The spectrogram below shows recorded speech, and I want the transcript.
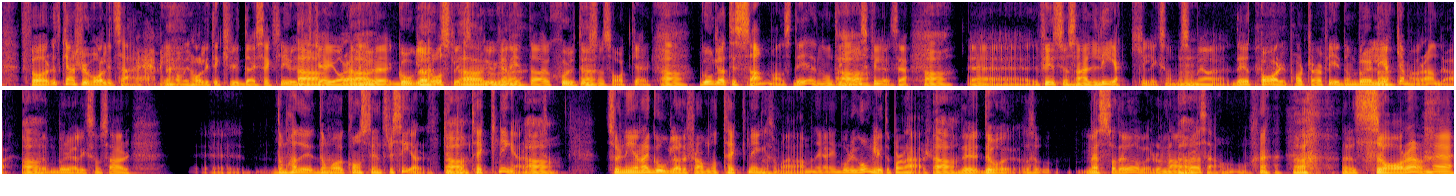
förut kanske du var lite så här, "Äh, men jag vill ha lite krydda i sexlivet, hur Ja, ska jag göra ja. nu? Googla Ja, loss liksom, du kan googla. hitta 7000 saker. Googla tillsammans, det är någonting Ja. jag skulle säga. Eh, det finns ju en sån här lek, liksom, som Mm. jag, det är ett par i parterapi, de börjar Ja. leka med varandra. De börjar liksom så här, eh, de, hade, de var konstintresserade, tyckte om teckningar. Så den ena googlade fram någon teckning, som ja, men jag går igång lite på den här. Ja. Det, det var, mässade över och den andra Ja. så här, oh. Ja. svarar med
